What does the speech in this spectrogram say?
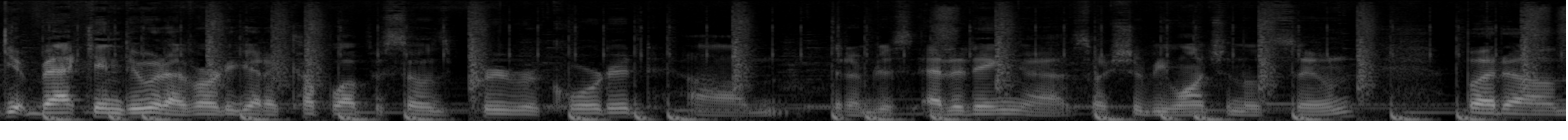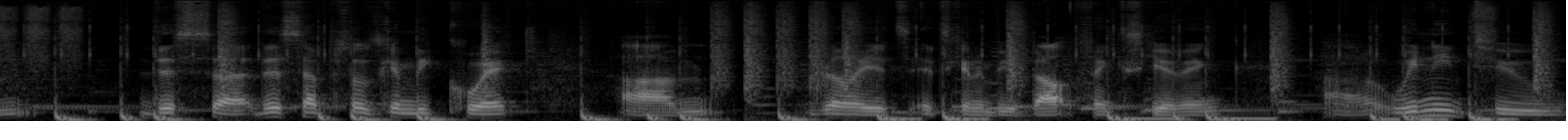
get back into it. I've already got a couple episodes pre-recorded um, that I'm just editing, uh, so I should be launching those soon. But um, this uh, this episode's gonna be quick. Um, really, it's it's gonna be about Thanksgiving. Uh, we need to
